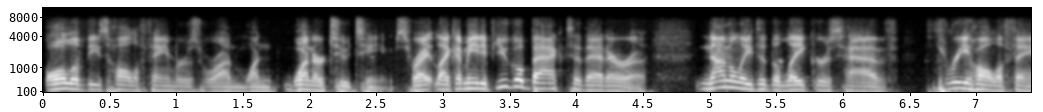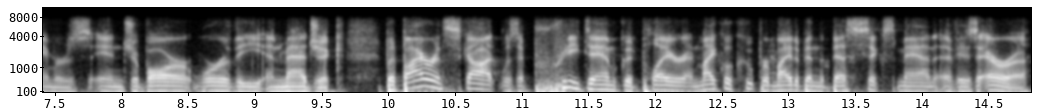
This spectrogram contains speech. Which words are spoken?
all of these Hall of Famers were on one, one or two teams, right? Like, I mean, if you go back to that era, not only did the Lakers have three Hall of Famers in Jabbar, Worthy, and Magic. But Byron Scott was a pretty damn good player, and Michael Cooper might have been the best sixth man of his era.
